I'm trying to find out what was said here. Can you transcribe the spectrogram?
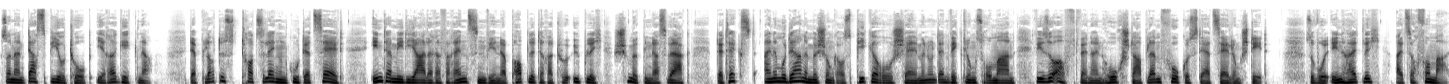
sondern das Biotop ihrer Gegner. Der Plot ist trotz Längen gut erzählt. Intermediale Referenzen, wie in der Popliteratur üblich, schmücken das Werk. Der Text eine moderne Mischung aus Picaro, Schelmen und Entwicklungsroman, wie so oft, wenn ein Hochstapler im Fokus der Erzählung steht sowohl inhaltlich als auch formal.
